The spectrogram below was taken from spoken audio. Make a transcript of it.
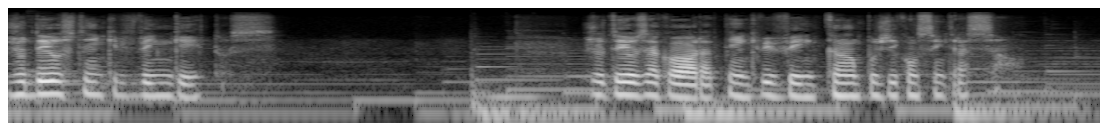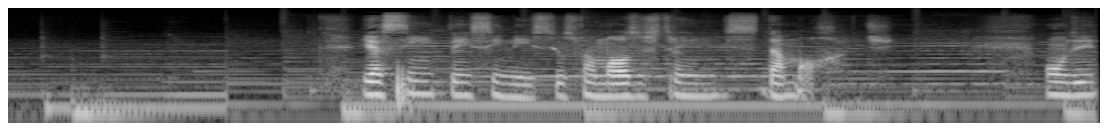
Judeus têm que viver em guetos. Judeus agora têm que viver em campos de concentração. E assim tem-se início os famosos trens da morte, onde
